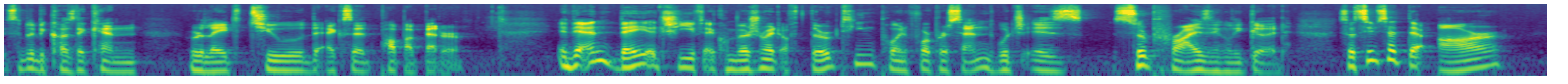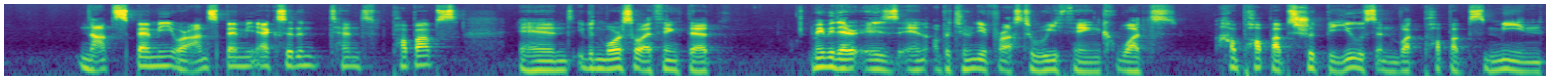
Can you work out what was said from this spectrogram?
simply because they can relate to the exit pop up better. In the end, they achieved a conversion rate of 13.4%, which is surprisingly good. So it seems that there are not spammy or unspammy exit intent pop ups. And even more so, I think that maybe there is an opportunity for us to rethink what how pop-ups should be used and what pop-ups mean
